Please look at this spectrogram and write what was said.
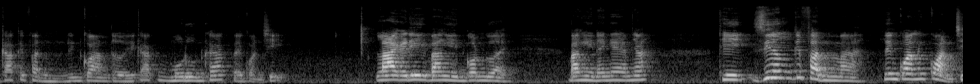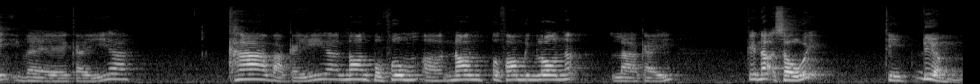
các cái phần liên quan tới các module khác về quản trị. Like cái đi 3.000 con người 3.000 anh em nhá. Thì riêng cái phần mà liên quan đến quản trị về cái uh, K và cái non perform uh, non performing loan á, là cái cái nợ xấu ấy thì điểm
